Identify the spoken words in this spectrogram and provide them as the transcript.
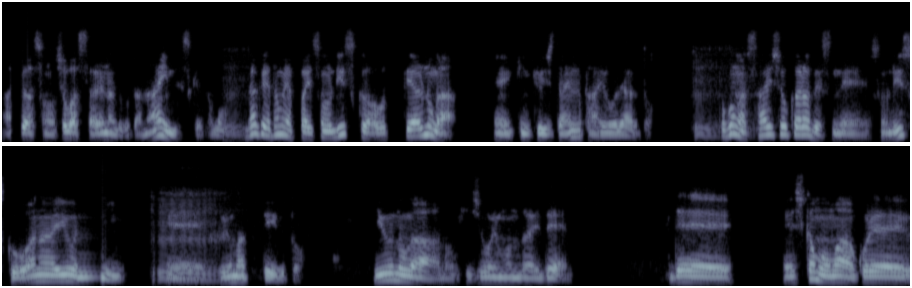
あるいはその処罰されるなんてことはないんですけれども、うん。だけれどもやっぱりそのリスクは負ってやるのが、えー緊急事態の対応であると。うん。ところが最初からですね、そのリスクを負わないように、うん。えー振る舞っているというのがあの非常に問題で、で、えーしかもまあこれ、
